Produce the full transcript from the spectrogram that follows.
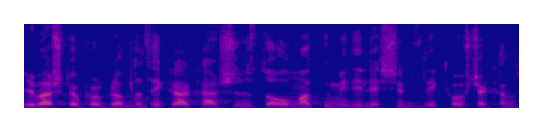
Bir başka programda tekrar karşınızda olmak ümidiyle şimdilik hoşçakalın.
